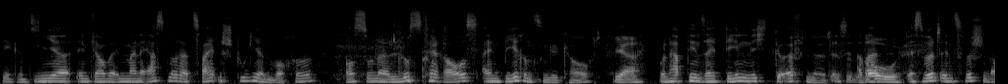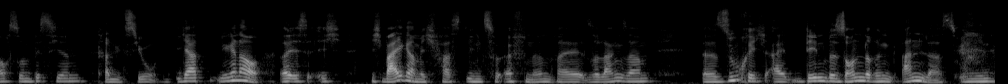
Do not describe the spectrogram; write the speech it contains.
Behrensen. Mir, ich glaube, in meiner ersten oder zweiten Studienwoche aus so einer Lust heraus einen Behrensen gekauft Ja, und habe den seitdem nicht geöffnet. Das ist- aber oh. es wird inzwischen auch so ein bisschen Tradition. Ja, genau. Äh, Ich, ich, ich weigere mich fast, ihn zu öffnen, weil so langsam äh, suche ich ein, den besonderen Anlass, um ihn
